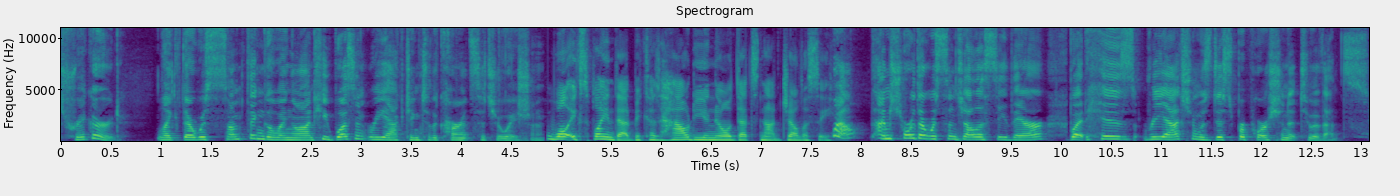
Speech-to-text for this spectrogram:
triggered. Like there was something going on. He wasn't reacting to the current situation. Well, explain that because how do you know that's not jealousy? Well, I'm sure there was some jealousy there, but his reaction was disproportionate to events.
